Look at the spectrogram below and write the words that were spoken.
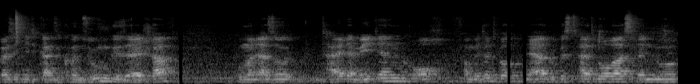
weiß ich nicht, ganze Konsumgesellschaft, wo man also ein Teil der Medien auch vermittelt wird, naja, du bist halt nur was, wenn du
